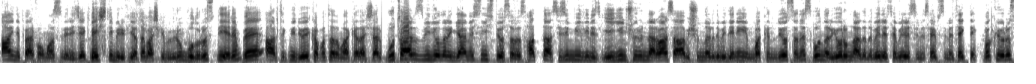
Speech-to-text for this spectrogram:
Aynı performansı verecek. Beşli bir fiyata başka bir ürün buluruz diyelim ve artık videoyu kapatalım arkadaşlar. Bu tarz videoların gelmesini istiyorsanız hatta sizin bildiğiniz ilginç ürünler varsa abi şunları da bir deneyin bakın diyorsanız bunları yorumlarda da belirtebilirsiniz. Hepsine tek tek bakıyoruz.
